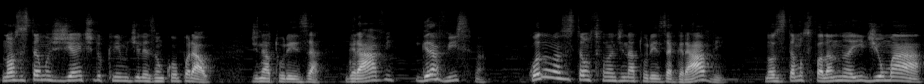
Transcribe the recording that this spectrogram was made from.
nós estamos diante do crime de lesão corporal de natureza grave e gravíssima. Quando nós estamos falando de natureza grave, nós estamos falando aí de uma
